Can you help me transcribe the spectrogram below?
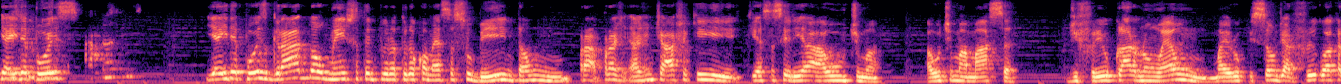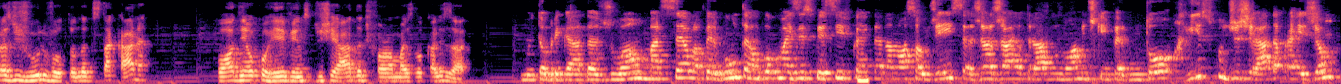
E aí depois. E aí depois, gradualmente, a temperatura começa a subir. Então, pra, pra, a gente acha que, que essa seria a última, a última massa de frio. Claro, não é um, uma erupção de ar frio igual aquelas de julho, voltando a destacar, né? Podem ocorrer eventos de geada de forma mais localizada. Muito obrigada, João. Marcelo, a pergunta é um pouco mais específica ainda na nossa audiência. Já já eu trago o nome de quem perguntou. Risco de geada para a região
